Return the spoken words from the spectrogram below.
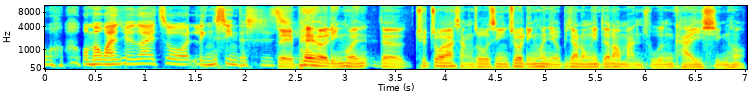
我们完全都在做灵性的事情，对，配合灵魂的去做他想做的事情，所以灵魂也比较容易得到满足跟开心哈。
